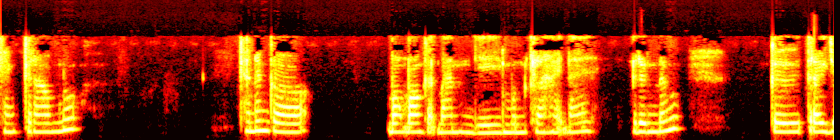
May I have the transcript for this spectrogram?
ខាងក្រោមនោះ ខាងហ្នឹងក៏បងបងក៏បាននិយាយមុនខ្លះហើយដែររឿងហ្នឹងគឺត្រូវយ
